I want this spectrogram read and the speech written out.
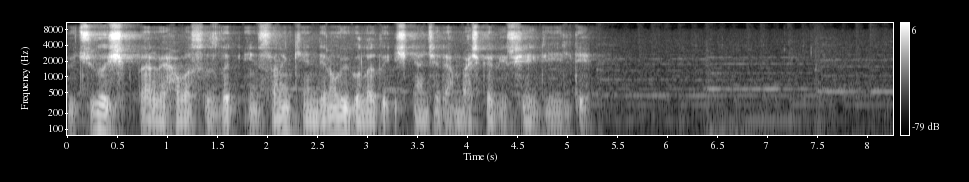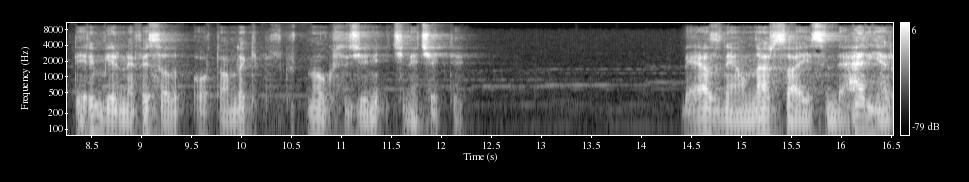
güçlü ışıklar ve havasızlık insanın kendine uyguladığı işkenceden başka bir şey değildi.'' Derin bir nefes alıp ortamdaki püskürtme oksijeni içine çekti. Beyaz neonlar sayesinde her yer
